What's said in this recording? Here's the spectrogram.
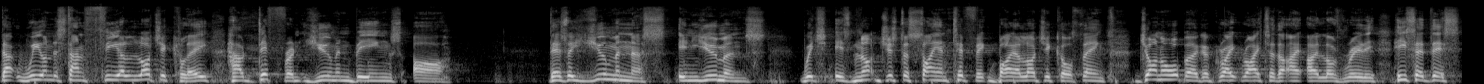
that we understand theologically how different human beings are. There's a humanness in humans which is not just a scientific, biological thing. John Ortberg, a great writer that I, I love really, he said this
